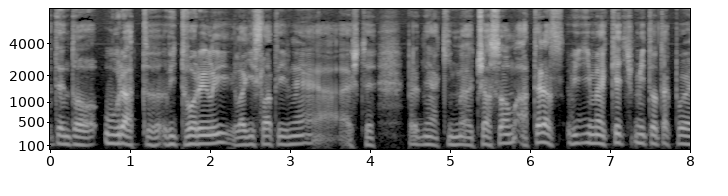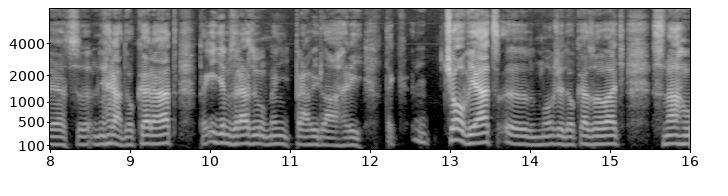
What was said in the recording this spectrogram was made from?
tento úrad vytvorili legislatívne a ešte pred nejakým časom a teraz vidíme, keď mi to tak povedať nehrá do karát, tak idem zrazu meniť pravidlá hry. Tak čo viac e, môže dokazovať snahu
